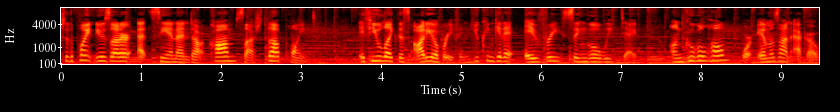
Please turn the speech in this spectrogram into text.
to the Point newsletter at cnn.com slash the point. If you like this audio briefing, you can get it every single weekday on Google Home or Amazon Echo.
